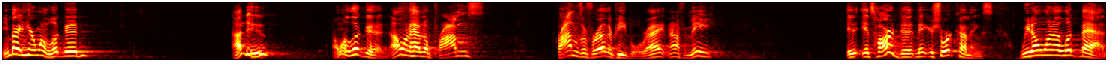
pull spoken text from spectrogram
Anybody in here want to look good? I do. I want to look good. I want to have no problems. Problems are for other people, right? Not for me. It, it's hard to admit your shortcomings. We don't want to look bad.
